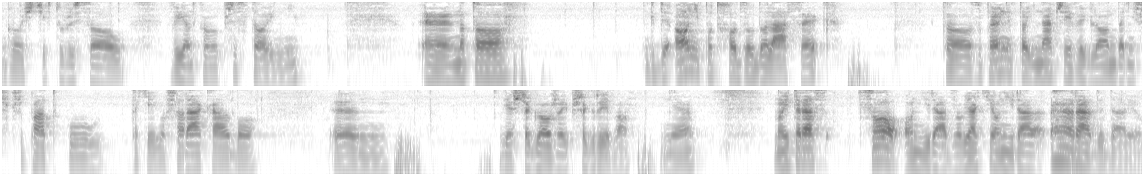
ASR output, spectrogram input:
goście, którzy są wyjątkowo przystojni. E, No to gdy oni podchodzą do lasek, to zupełnie to inaczej wygląda niż w przypadku takiego szaraka albo jeszcze gorzej przegrywa, nie? No i teraz co oni radzą, jakie oni ra rady dają?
